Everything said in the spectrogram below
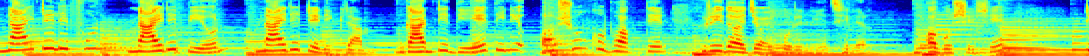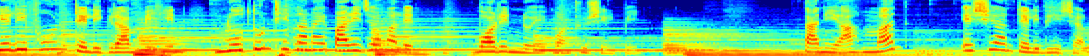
নাই টেলিফোন নাইরে পিয়ন নাইরে টেলিগ্রাম। গানটি দিয়ে তিনি অসংখ্য ভক্তের হৃদয় জয় করে নিয়েছিলেন। অবশেষে টেলিফোন, টেলিগ্রামবিহীন নতুন ঠিকানায় পাড়ি জমালেন বরেণ্য এই কণ্ঠশিল্পী। Tani Ahmed, Asian television.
